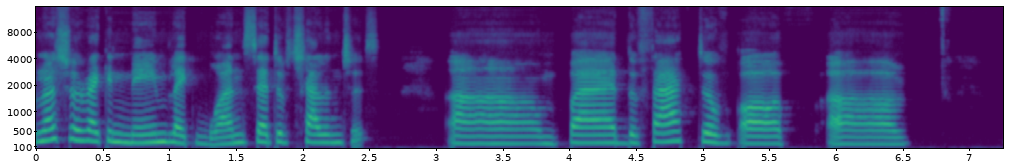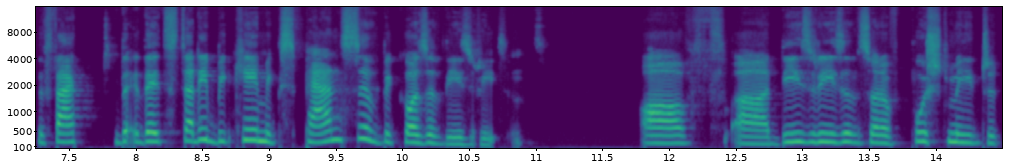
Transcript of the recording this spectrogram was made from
I'm not sure if I can name like one set of challenges, um, but the fact of, of uh, the fact that the study became expansive because of these reasons of uh, these reasons sort of pushed me to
